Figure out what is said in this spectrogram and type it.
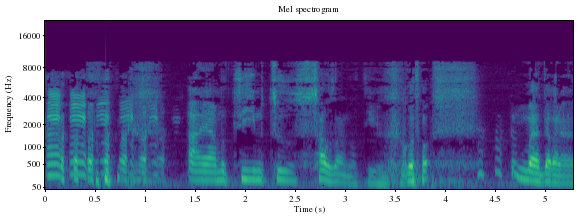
I am Team 2000っていうこと。まあだから、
